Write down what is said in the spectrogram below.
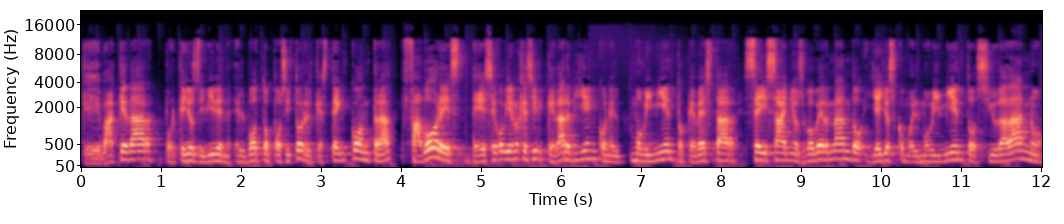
que va a quedar, porque ellos dividen el voto opositor, el que esté en contra, favores de ese gobierno, es decir, quedar bien con el movimiento que va a estar seis años gobernando y ellos como el movimiento ciudadano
